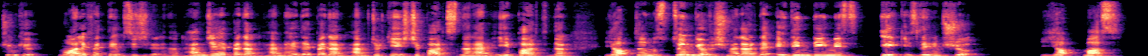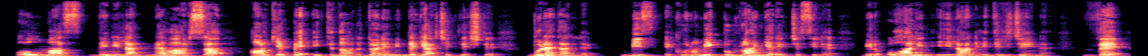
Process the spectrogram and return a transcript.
Çünkü muhalefet temsilcilerinden hem CHP'den hem HDP'den hem Türkiye İşçi Partisi'nden hem İyi Parti'den yaptığımız tüm görüşmelerde edindiğimiz ilk izlenim şu. Yapmaz, olmaz denilen ne varsa AKP iktidarı döneminde gerçekleşti. Bu nedenle biz ekonomik buhran gerekçesiyle bir o halin ilan edileceğine ve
